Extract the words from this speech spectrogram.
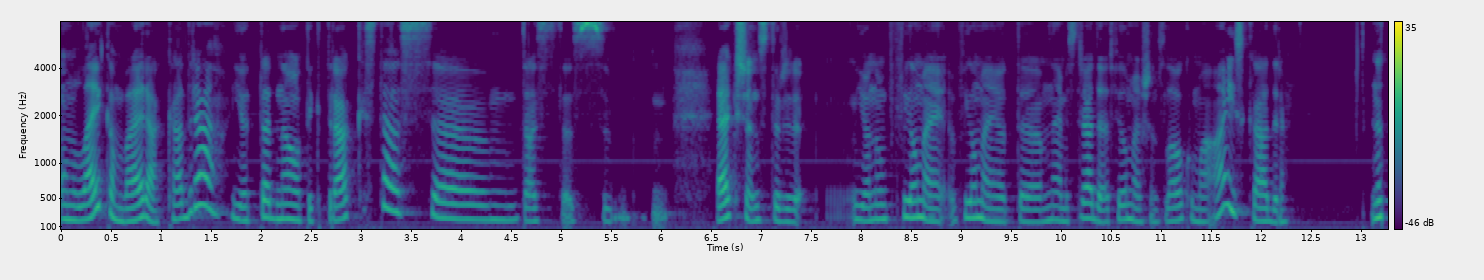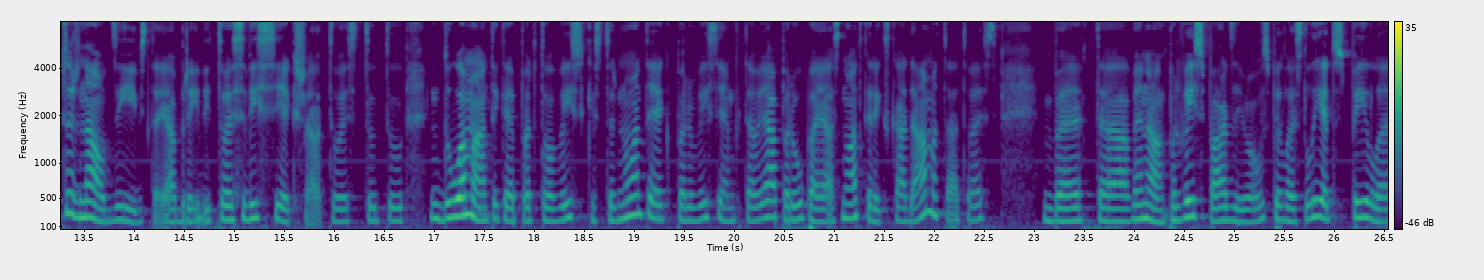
un laikam vairāk kadrā, jo tad nav tik trakas tās, um, tās, tās akcents tur. Jo, nu, filmē, filmējot, um, nevis strādājot filmēšanas laukumā aiz kadra, nu, tur nav dzīves tajā brīdī. Tu esi viss iekšā. Tu, esi, tu, tu domā tikai par to visu, kas tur notiek, par visiem, ka tev jāparūpējās. Nu, atkarīgs no kādā amatā tu esi. Bet uh, vienalga par visu pārdzīvo, uzpildījis lietu spīlē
